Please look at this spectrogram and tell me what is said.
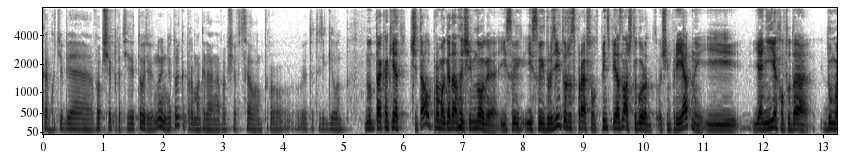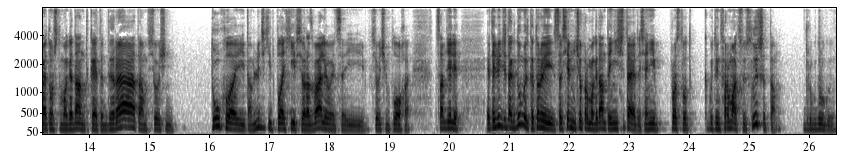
как у тебя вообще про территорию, ну, не только про Магадан, а вообще в целом про этот регион? Ну, так как я читал про Магадан очень много, и своих, и своих друзей тоже спрашивал, в принципе, я знал, что город очень приятный, и я не ехал туда, думая о том, что Магадан какая-то дыра, там все очень тухло, и там люди какие-то плохие, все разваливается, и все очень плохо. На самом деле, это люди так думают, которые совсем ничего про Магадан-то и не читают, то есть они просто вот какую-то информацию слышат там друг другу,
